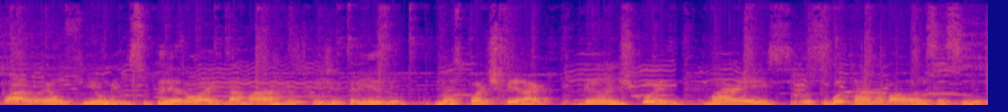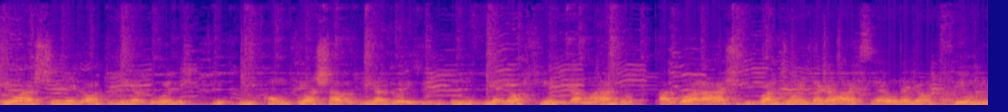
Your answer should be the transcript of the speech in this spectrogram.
Claro, é um filme de super-herói da Marvel, PG-13, não se pode esperar grandes coisas. Mas se você botar na balança assim, eu achei melhor que Vingadores. E, e como eu achava Vingadores o um melhor filme da Marvel, agora acho que Guardiões da Galáxia é o melhor filme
